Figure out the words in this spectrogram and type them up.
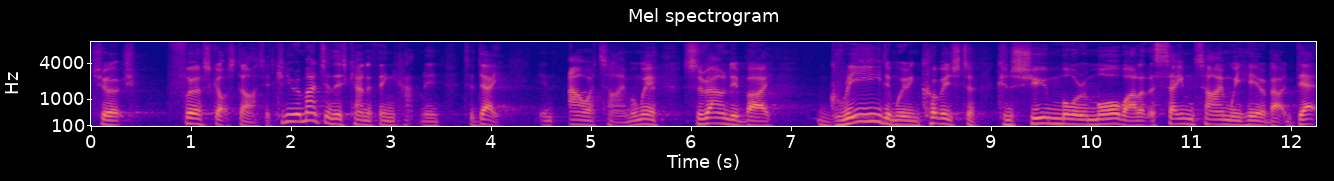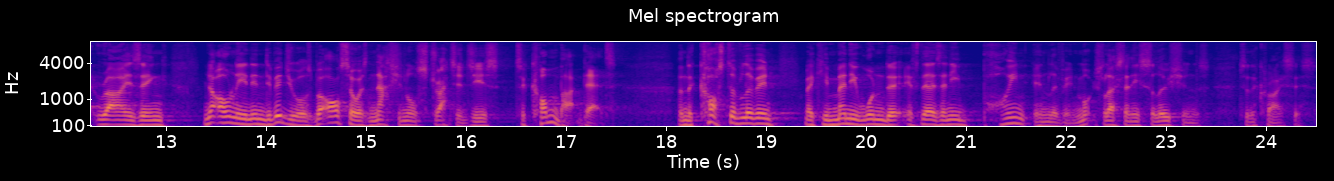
church first got started. Can you imagine this kind of thing happening today in our time when we're surrounded by greed and we're encouraged to consume more and more while at the same time we hear about debt rising, not only in individuals but also as national strategies to combat debt? And the cost of living, making many wonder if there's any point in living, much less any solutions to the crisis.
